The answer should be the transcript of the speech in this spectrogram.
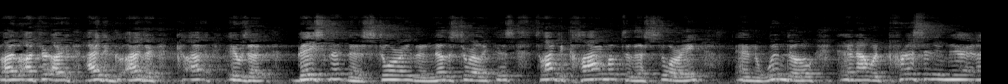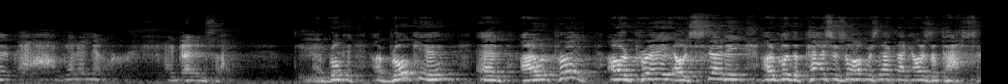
I, I, I, had to. Go, I had to. I, it was a basement and a story, then another story like this. So I had to climb up to the story and the window, and I would press it in there, and I ah, get in there. I got inside. I broke it. I broke in, and I would pray. I would pray. I would study. I would go to the pastor's office, act like I was the pastor.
